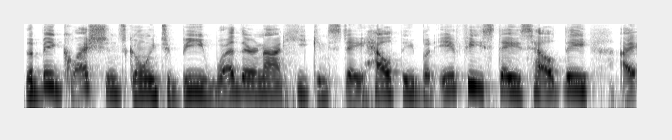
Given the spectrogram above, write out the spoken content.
The big question is going to be whether or not he can stay healthy. But if he stays healthy, I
